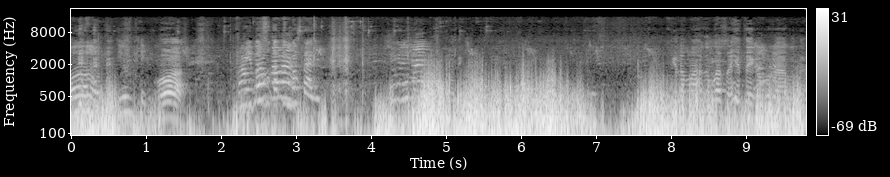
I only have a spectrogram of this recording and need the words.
हो येऊ की. हो. मी बसू का? तुम्ही बसता आधी. तिला महाग बसा येत आहे का बघा अगोदर?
